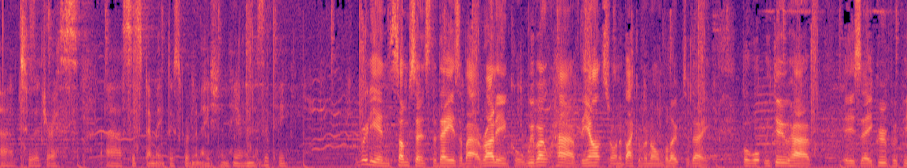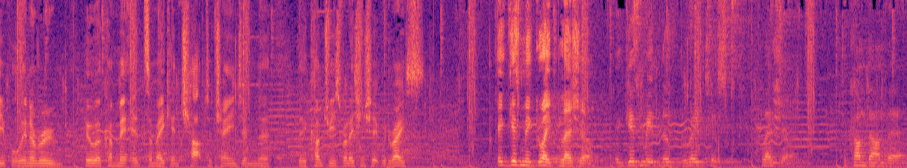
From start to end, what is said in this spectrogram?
uh, to address uh, systemic discrimination here in the city really in some sense today is about a rallying call. We won't have the answer on the back of an envelope today, but what we do have is a group of people in a room who are committed to making chapter change in the, the country's relationship with race. It gives me great pleasure. It gives me the greatest pleasure to come down there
